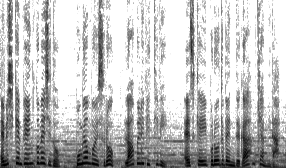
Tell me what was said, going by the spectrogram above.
MC 캠페인 꿈의 지도 보면 볼수록 lovely BTV, SK 브로드밴드가 함께합니다.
